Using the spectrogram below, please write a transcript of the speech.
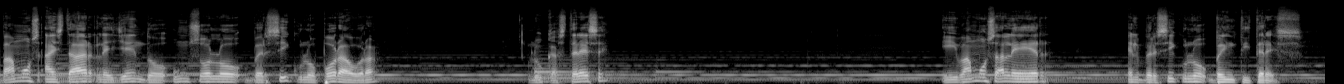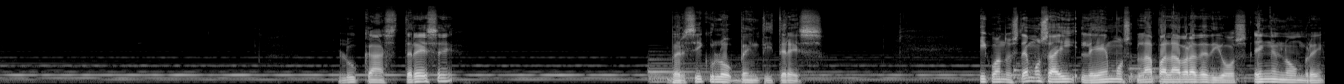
Vamos a estar leyendo un solo versículo por ahora. Lucas 13. Y vamos a leer el versículo 23. Lucas 13, versículo 23. Y cuando estemos ahí, leemos la palabra de Dios en el nombre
